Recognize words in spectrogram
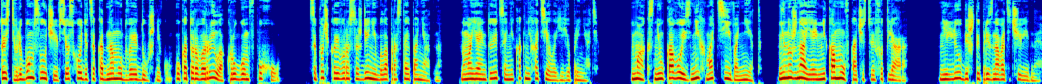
То есть в любом случае все сходится к одному двоедушнику, у которого рыло кругом в пуху. Цепочка его рассуждений была проста и понятна, но моя интуиция никак не хотела ее принять. «Макс, ни у кого из них мотива нет. Не нужна я им никому в качестве футляра. Не любишь ты признавать очевидное.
